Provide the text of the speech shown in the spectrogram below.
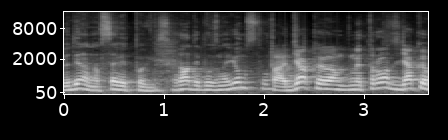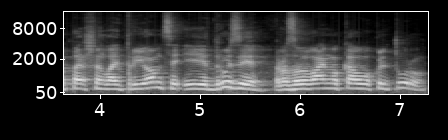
людина на все відповість. Радий був знайомству. Так, дякую вам, Дмитро. Дякую першій онлайн-прийомці. І друзі, розвиваємо кавову культуру.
